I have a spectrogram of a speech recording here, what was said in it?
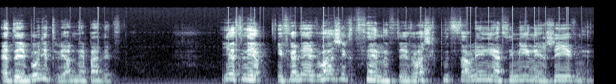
Это и будет верная позиция. Если, исходя из ваших ценностей, из ваших представлений о семейной жизни,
